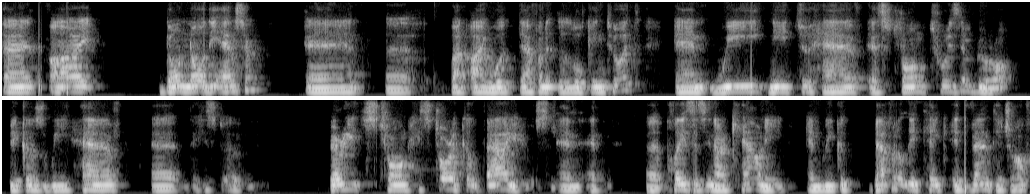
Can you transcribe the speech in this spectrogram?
And I don't know the answer, and uh, but I would definitely look into it. And we need to have a strong tourism bureau because we have uh, uh, very strong historical values and, and uh, places in our county, and we could definitely take advantage of.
